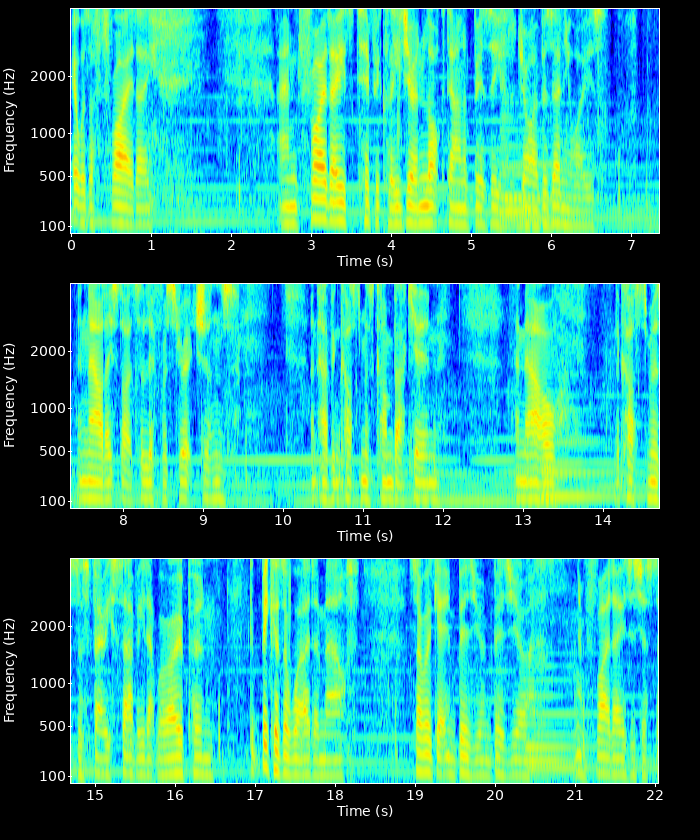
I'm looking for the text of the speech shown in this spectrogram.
It was a Friday, and Fridays typically during lockdown are busy for the drivers, anyways. And now they start to lift restrictions and having customers come back in. And now the customers are very savvy that we're open because of word of mouth. So we're getting busier and busier. And Fridays is just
